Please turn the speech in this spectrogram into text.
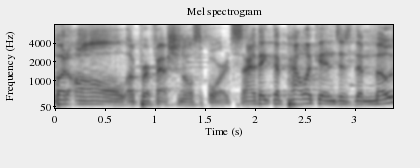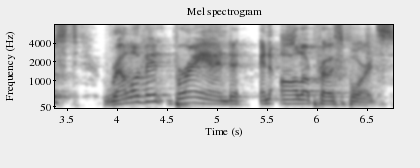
but all of professional sports. I think the Pelicans is the most relevant brand in all of pro sports.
